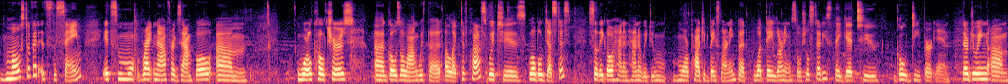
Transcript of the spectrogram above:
most of it it's the same. It's more right now, for example, um, world cultures uh, goes along with the elective class, which is global justice. So they go hand in hand, and we do more project-based learning. But what they learning in social studies, they get to go deeper in. They're doing um,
